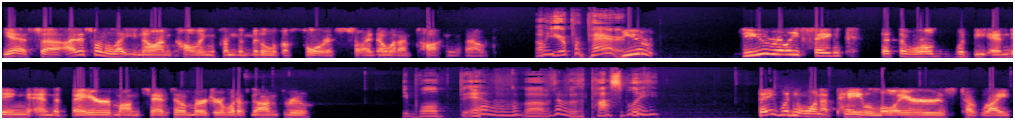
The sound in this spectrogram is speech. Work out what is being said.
Yes, uh, I just want to let you know I'm calling from the middle of a forest, so I know what I'm talking about. Oh, you're prepared. Do you do you really think that the world would be ending and the Bayer Monsanto merger would have gone through? Well, yeah, uh, possibly. They wouldn't want to pay lawyers to write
